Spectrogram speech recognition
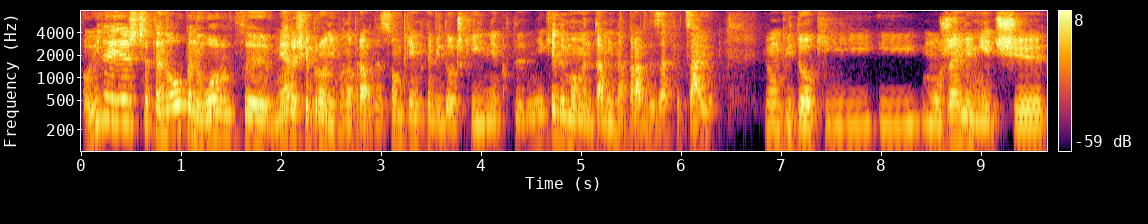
o ile jeszcze ten open world y, w miarę się broni, bo naprawdę są piękne widoczki, nie- niekiedy momentami naprawdę zachwycają ją widoki i, i możemy mieć y,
